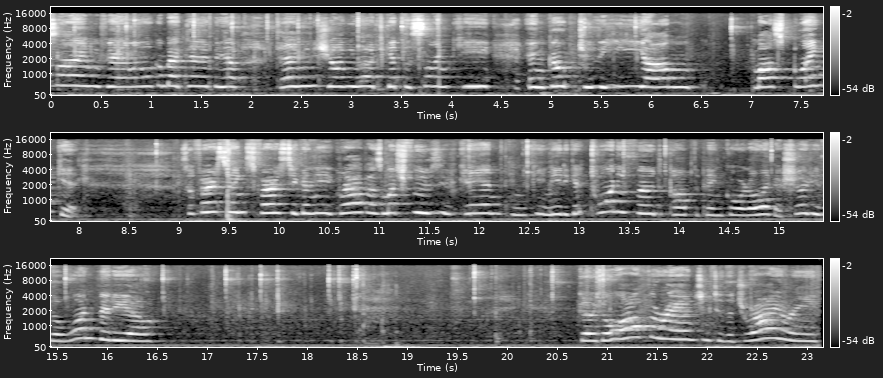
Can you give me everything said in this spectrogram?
slime family, welcome back to another video. Today I'm going to show you how to get the slime key and go to the um, moss blanket. So first things first, you're going to need to grab as much food as you can. You need to get 20 food to pop the pink portal like I showed you the one video. Gotta go off the ranch into the dry reef.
